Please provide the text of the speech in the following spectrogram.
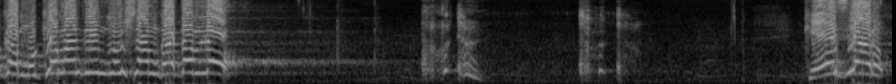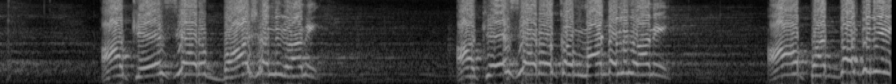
ఒక ముఖ్యమంత్రిని చూసినాం గతంలో. కేసీఆర్ ఆ కేసీఆర్ భాషను కానీ ఆ కేసీఆర్ యొక్క మాటలు కానీ ఆ పద్ధతిని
